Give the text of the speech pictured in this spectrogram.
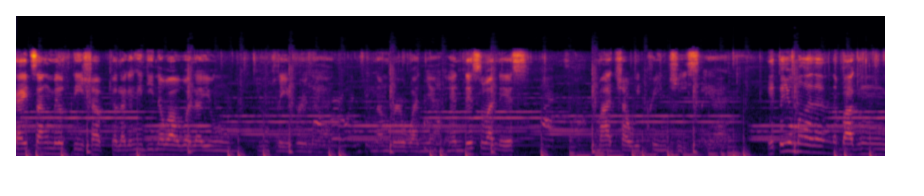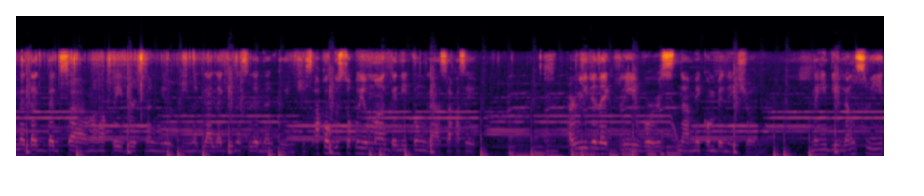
Kahit sa milk tea shop talagang hindi nawawala yung yung flavor na yan. Number one yan. And this one is matcha with cream cheese. Ayan. Ito yung mga na, na bagong nadagdag sa mga flavors ng milk tea. Naglalagay na sila ng cream cheese. Ako gusto ko yung mga ganitong lasa kasi I really like flavors na may combination. Na hindi lang sweet.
